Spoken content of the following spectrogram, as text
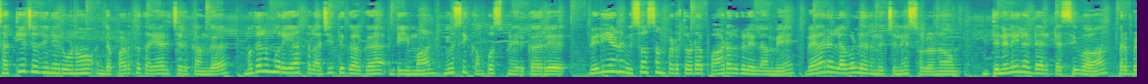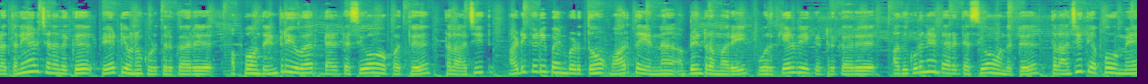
சத்யஜோதி நிறுவனம் இந்த படத்தை தயாரிச்சிருக்காங்க. முதல் முறையா திரு அஜித்துக்காக டிமான் மியூசிக் கம்போஸ் பண்ணிருக்காரு வெளியான விஸ்வாசம் படத்தோட பாடல்கள் எல்லாமே வேற லெவல்ல இருந்துச்சுன்னே சொல்லணும். இந்த நிலையில டைரக்டர் சிவா பிரபல தனியார் சேனலுக்கு பேட்டி ஒன்று கொடுத்திருக்காரு. அப்போ அந்த இன்டர்வியூவர் டைரக்டர் சிவாவை பார்த்து தல அஜித் அடிக்கடி பயன்படுத்தும் வார்த்தை என்ன? அப்படின்ற மாதிரி ஒரு கேள்வியை கேட்டிருக்காரு. அதுக்கு உடனே டைரக்டர் சிவா வந்துட்டு தல அஜித் எப்பவுமே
